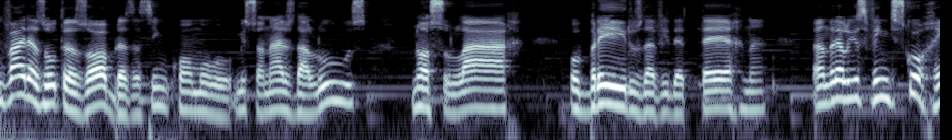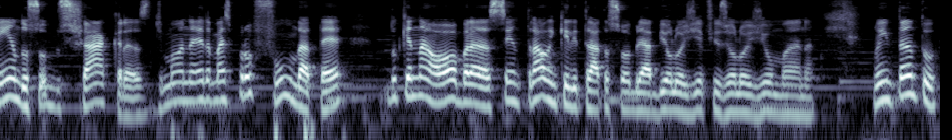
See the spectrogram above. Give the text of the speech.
várias outras obras, assim como Missionários da Luz, Nosso Lar, Obreiros da Vida Eterna, André Luiz vem discorrendo sobre os chakras de maneira mais profunda até do que na obra central em que ele trata sobre a biologia e fisiologia humana. No entanto,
